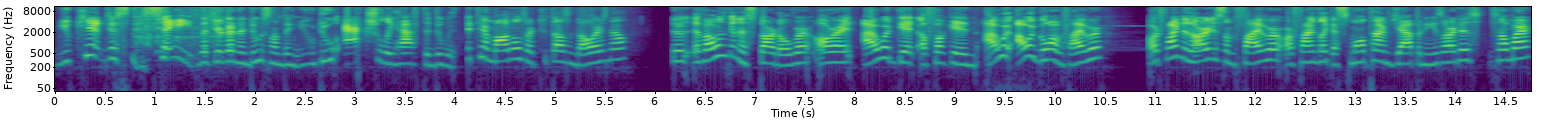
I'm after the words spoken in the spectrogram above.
you can't just say that you're gonna do something. You do actually have to do it. Tier models are two thousand dollars now. Dude, if I was gonna start over, alright, I would get a fucking I would I would go on Fiverr. I would find an artist on Fiverr or find like a small time Japanese artist somewhere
